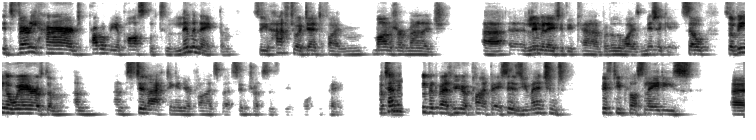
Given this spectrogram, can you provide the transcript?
it's very hard, probably impossible to eliminate them. So you have to identify, monitor, manage, uh, eliminate if you can, but otherwise mitigate. So, so being aware of them and, and still acting in your client's best interest is the important thing. But tell me a little bit about who your client base is. You mentioned 50 plus ladies uh,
